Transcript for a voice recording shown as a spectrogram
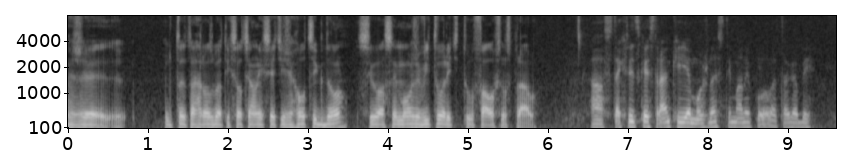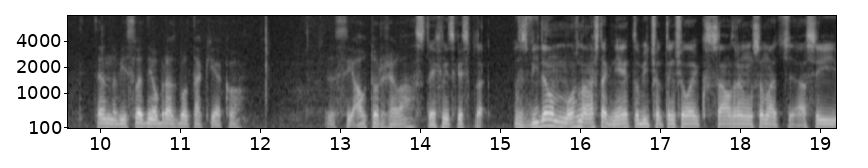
že to je tá hrozba tých sociálnych sietí, že hoci kto si vlastne môže vytvoriť tú falošnú správu. A z technickej stránky je možné s tým manipulovať tak, aby ten výsledný obraz bol taký, ako si autor žela? Z technickej spra- s videom možno až tak nie, to by čo, ten človek samozrejme musel mať asi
